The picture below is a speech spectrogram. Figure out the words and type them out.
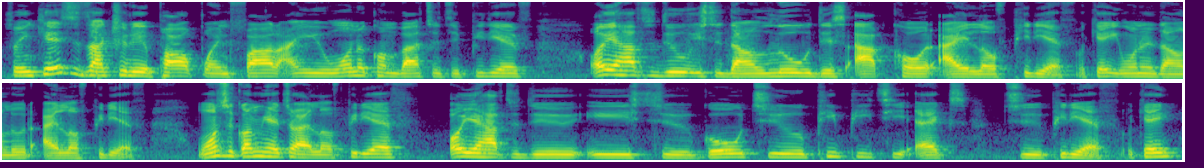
so in case it's actually a powerpoint file and you want to convert it to pdf all you have to do is to download this app called i love pdf okay? You want to download i love pdf once you come here to i love pdf all you have to do is to go to pptx to PDF, okay?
